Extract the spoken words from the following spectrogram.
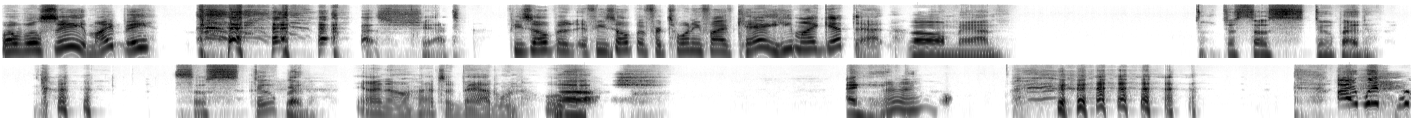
Well, we'll see. It might be. Shit. If he's open if he's open for 25k, he might get that. Oh, man. Just so stupid. so stupid. Yeah, I know. That's a bad one. Ooh. Ugh. I hate All right. I went to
